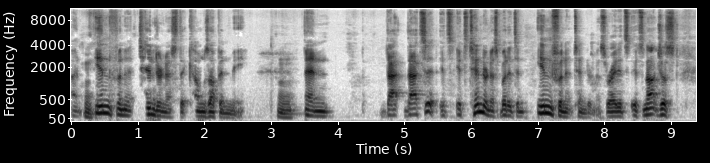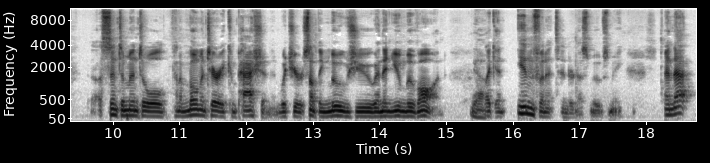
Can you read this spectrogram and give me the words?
An mm-hmm. infinite tenderness that comes up in me. Mm-hmm. And that that's it. It's it's tenderness, but it's an infinite tenderness, right? It's it's not just a sentimental kind of momentary compassion in which you're something moves you and then you move on. Yeah. Like an infinite tenderness moves me. And that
